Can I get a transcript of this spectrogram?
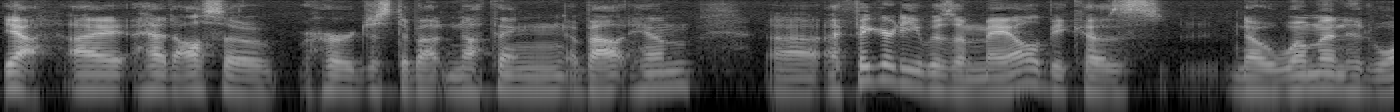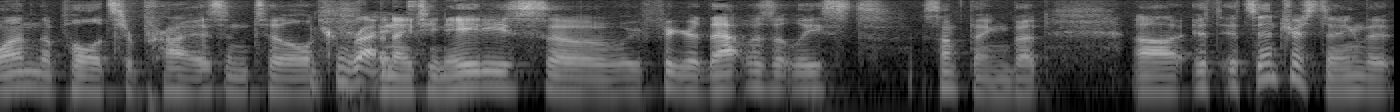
Yeah, I had also heard just about nothing about him. Uh, I figured he was a male because no woman had won the Pulitzer Prize until Right. the 1980s, so we figured that was at least something. But uh, it, it's interesting that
